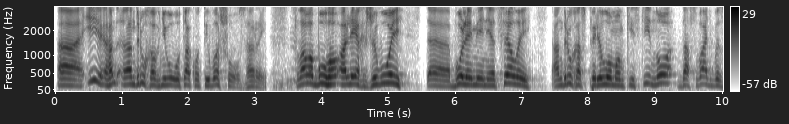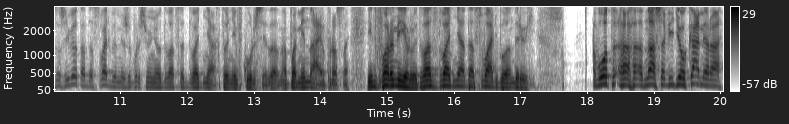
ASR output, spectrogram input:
А, И Ан- Андрюха в него вот так вот и вошел с горы. Слава Богу, Олег живой, э, более-менее целый. Андрюха с переломом кисти, но до свадьбы заживет, а до свадьбы, между прочим, у него 22 дня, кто не в курсе, да, напоминаю просто, информирую, 22 дня до свадьбы Андрюхи. Вот а, наша видеокамера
